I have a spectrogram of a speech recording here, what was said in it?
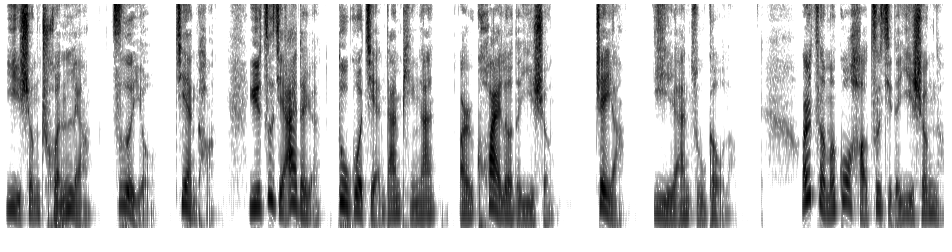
一生纯良、自由、健康，与自己爱的人度过简单、平安而快乐的一生，这样已然足够了。而怎么过好自己的一生呢？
